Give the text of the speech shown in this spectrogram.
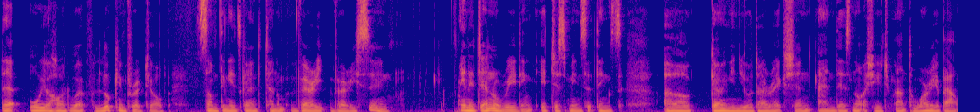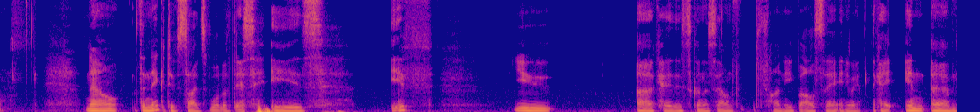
that all your hard work for looking for a job, something is going to turn up very, very soon. In a general reading, it just means that things are going in your direction and there's not a huge amount to worry about. Now, the negative sides of all of this is if you okay this is going to sound funny but i'll say it anyway okay in um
